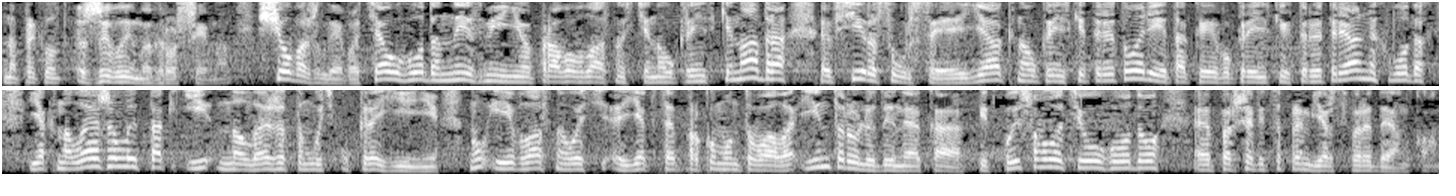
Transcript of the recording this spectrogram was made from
наприклад, живими грошима. Що важливо, ця угода не змінює право власності на українські надра. Всі ресурси, як на українській території, так і в українських територіальних водах, як належали, так і належатимуть Україні. Ну і власне, ось як це прокоментувала інтеру, людина, яка підписувала цю угоду, перший перша віцепрем'єр Свириденко.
